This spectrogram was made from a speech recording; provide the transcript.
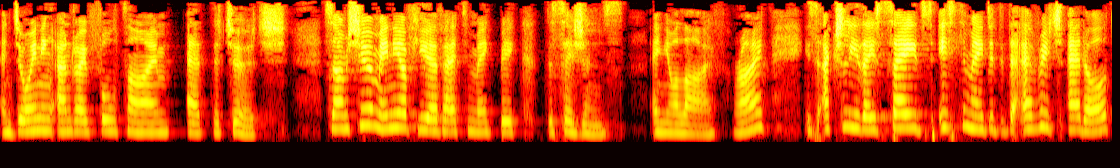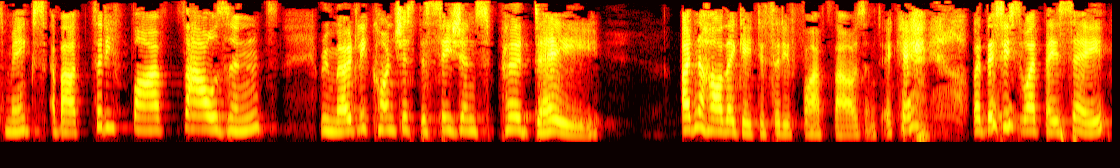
and joining Andre full time at the church. So I'm sure many of you have had to make big decisions in your life, right? It's actually, they say it's estimated that the average adult makes about 35,000 remotely conscious decisions per day. I don't know how they get to 35,000, okay? But this is what they say.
